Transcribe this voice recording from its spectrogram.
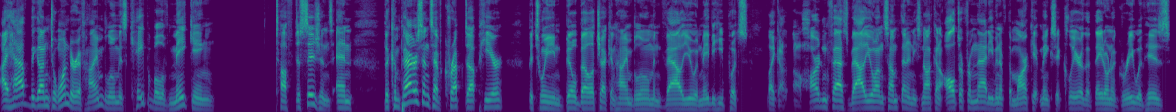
I have begun to wonder if Chaim Bloom is capable of making tough decisions. And the comparisons have crept up here between Bill Belichick and Chaim Bloom and value, and maybe he puts like a, a hard and fast value on something and he's not going to alter from that, even if the market makes it clear that they don't agree with his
